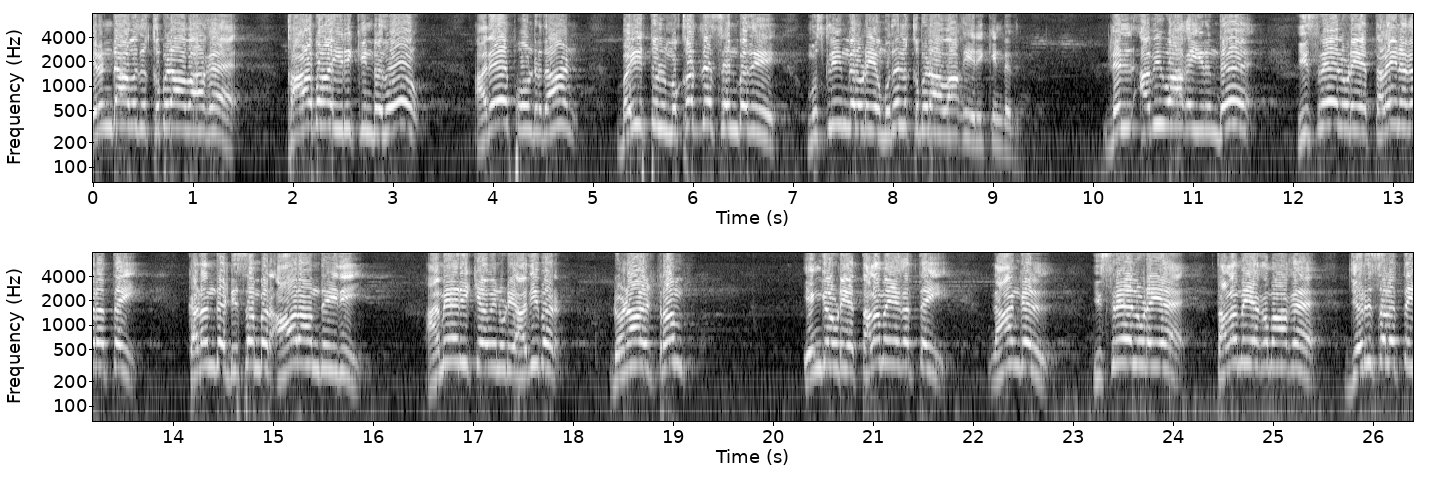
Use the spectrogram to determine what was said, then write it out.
இரண்டாவது கிபிலாவாக காபா இருக்கின்றதோ அதே போன்றுதான் பைத்துல் முகத்தஸ் என்பது முஸ்லீம்களுடைய முதல் கிபிலாவாக இருக்கின்றது. டெல் அவிவாக இருந்த இஸ்ரேலுடைய தலைநகரத்தை கடந்த டிசம்பர் ஆறாம் தேதி அமெரிக்காவினுடைய அதிபர் டொனால்ட் ட்ரம்ப் எங்களுடைய தலைமையகத்தை நாங்கள் இஸ்ரேலுடைய தலைமையகமாக ஜெருசலத்தை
